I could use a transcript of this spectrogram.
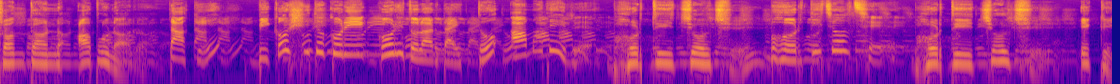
সন্তান আপনার। তাকে বিকশিত করে গড়ে তোলার দায়িত্ব আমাদের। ভর্তি চলছে। ভর্তি চলছে। ভর্তি চলছে একটি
